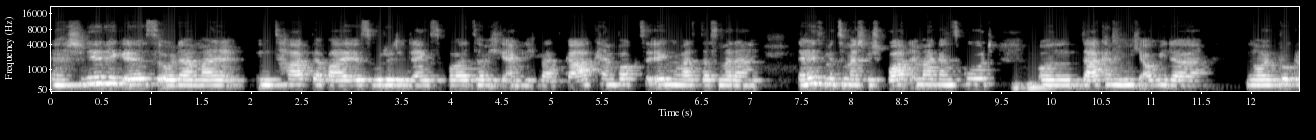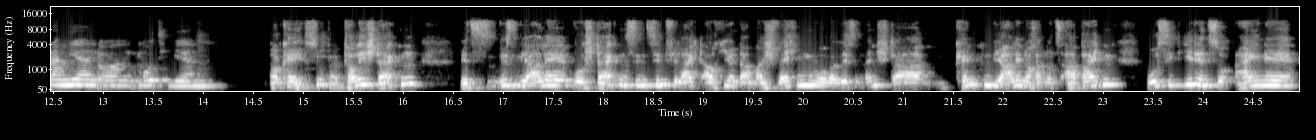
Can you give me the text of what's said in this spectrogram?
schwierig ist oder mal ein Tag dabei ist, wo du dir denkst, boah, jetzt habe ich eigentlich gerade gar keinen Bock zu irgendwas, dass man dann, da hilft mir zum Beispiel Sport immer ganz gut mhm. und da kann ich mich auch wieder neu programmieren und motivieren. Okay, super. Tolle Stärken. Jetzt wissen wir alle, wo Stärken sind, sind vielleicht auch hier und da mal Schwächen, wo wir wissen, Mensch, da könnten wir alle noch an uns arbeiten. Wo seht ihr denn so eine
